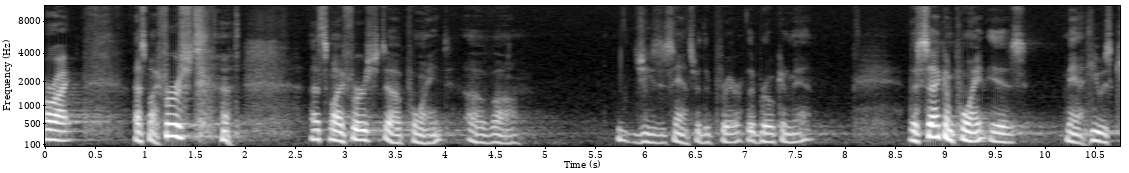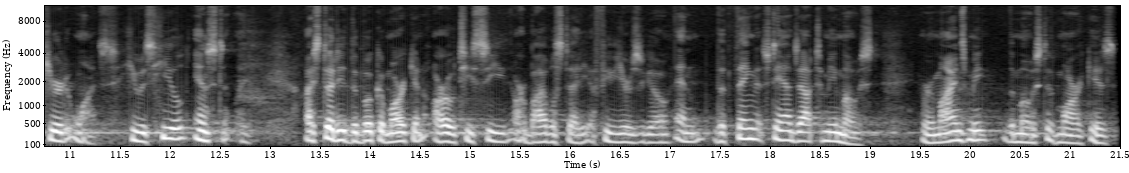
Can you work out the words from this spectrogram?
All right. That's my first. that's my first uh, point of uh, Jesus answered the prayer of the broken man. The second point is, man, he was cured at once. He was healed instantly. I studied the book of Mark in ROTC, our Bible study, a few years ago, and the thing that stands out to me most, reminds me the most of Mark, is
